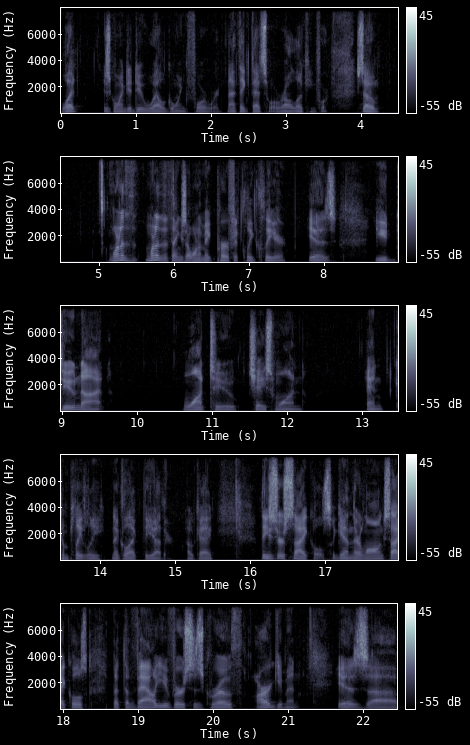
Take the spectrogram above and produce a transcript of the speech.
what is going to do well going forward? And I think that's what we're all looking for. So, one of the, one of the things I want to make perfectly clear is you do not want to chase one and completely neglect the other. Okay. These are cycles. Again, they're long cycles, but the value versus growth argument is uh,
